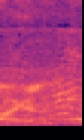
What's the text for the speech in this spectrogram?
final.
